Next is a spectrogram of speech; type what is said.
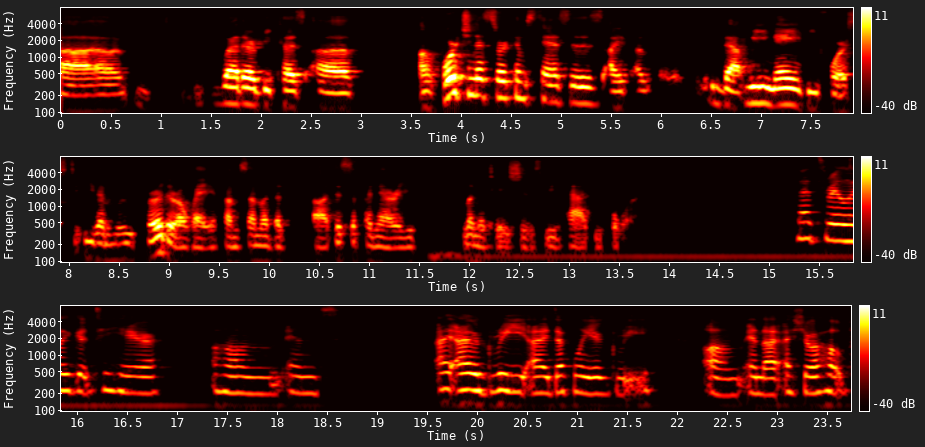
uh, whether because of unfortunate circumstances I, uh, that we may be forced to even move further away from some of the uh, disciplinary limitations we've had before. That's really good to hear. Um, and I, I agree. I definitely agree. Um, and I, I sure hope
